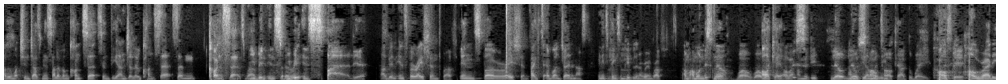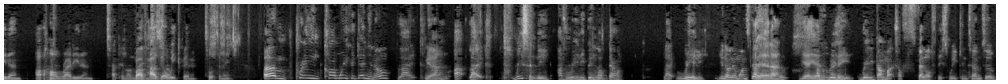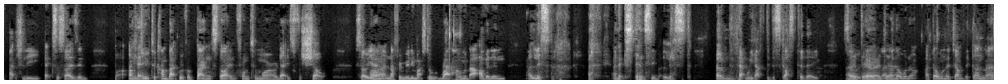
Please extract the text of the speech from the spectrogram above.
I've been watching Jazmine Sullivan concerts and D'Angelo concerts and concerts, bro. You've been ins- you've been inspired, yeah. I've been inspiration, bro. Inspiration. Thanks to everyone joining us. We need to ping some Mhm. people in the room, bro. I'm, I'm on this Let's now. Well, well. Okay, all right. I'm with you. little little you, small talk out the way. Oh, alrighty then. Alrighty then. tapping on. Bruv, how's your stuff. week been? Talk to me. Um, pretty calm week again. You know, like Yeah. um, I, like recently I've really been Mhm. locked down. Like really, you know, them ones there. I hear that. haven't, Yeah, yeah. haven't I hear really you. really done much. I fell off this week in terms of actually exercising, but I'm Okay. due to come back with a bang starting from tomorrow. That is for sure. So yeah, Alright. man, nothing really much to write home about other than a list, an extensive list um, that we have to discuss today. So Oh dear, yeah, oh man, I don't wanna, I don't wanna jump the gun, man.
